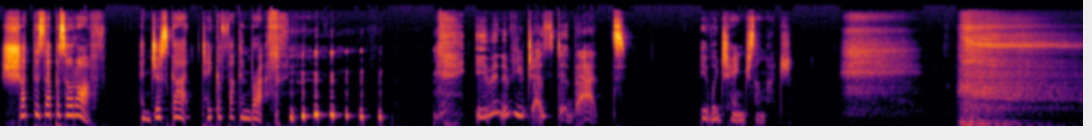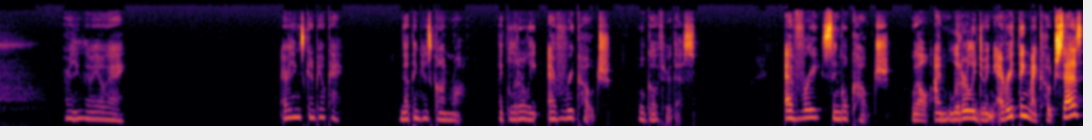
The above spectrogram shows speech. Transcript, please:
shut this episode off and just got take a fucking breath, even if you just did that, it would change so much. Everything's to be okay. Everything's to be okay. Nothing has gone wrong. Like literally every coach will go through this. Every single coach will. I'm literally doing everything my coach says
